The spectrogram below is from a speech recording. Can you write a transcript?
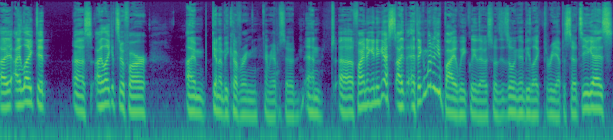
I I liked it. Uh, I like it so far. I'm gonna be covering every episode and uh, finding a new guest. I, I think I'm gonna do bi-weekly though, so there's only gonna be like three episodes. So you guys,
